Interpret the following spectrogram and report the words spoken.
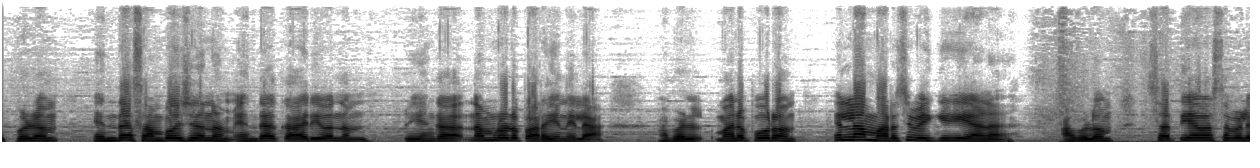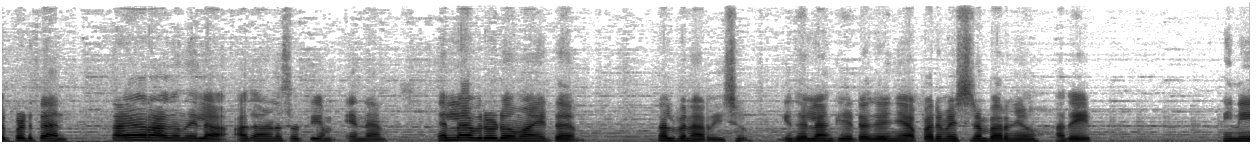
ഇപ്പോഴും എന്താ സംഭവിച്ചതെന്നും എന്താ കാര്യമെന്നും പ്രിയങ്ക നമ്മളോട് പറയുന്നില്ല. അവൾ മനഃപൂർവം എല്ലാം മറച്ചു വയ്ക്കുകയാണ് അവളും സത്യാവസ്ഥ വെളിപ്പെടുത്താൻ തയ്യാറാകുന്നില്ല. അതാണ് സത്യം എന്ന് എല്ലാവരോടുമായിട്ട് കൽപ്പന അറിയിച്ചു. ഇതെല്ലാം കേട്ട് കഴിഞ്ഞ പരമേശ്വരൻ പറഞ്ഞു അതെ ഇനി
